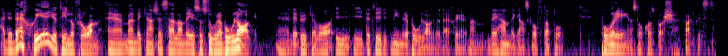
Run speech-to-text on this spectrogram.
nej, det där sker ju till och från, eh, men det kanske sällan det är så stora bolag. Eh, det brukar vara i, i betydligt mindre bolag det där sker, men det händer ganska ofta på, på vår egen Stockholmsbörs faktiskt.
